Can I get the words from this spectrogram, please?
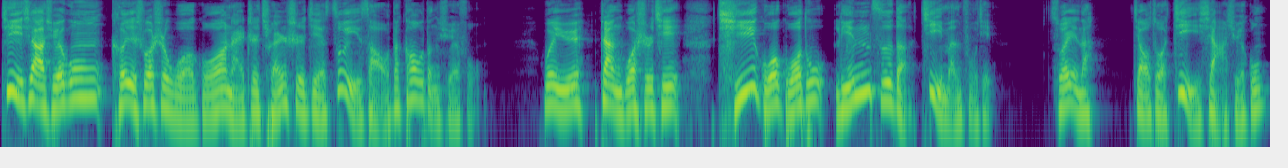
稷下学宫可以说是我国乃至全世界最早的高等学府，位于战国时期齐国国都临淄的蓟门附近，所以呢叫做稷下学宫。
